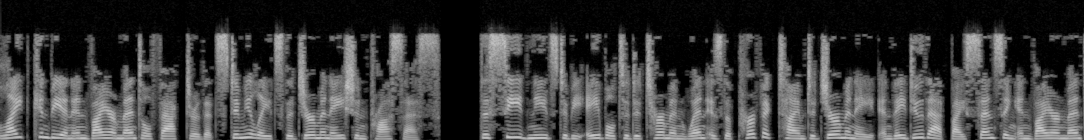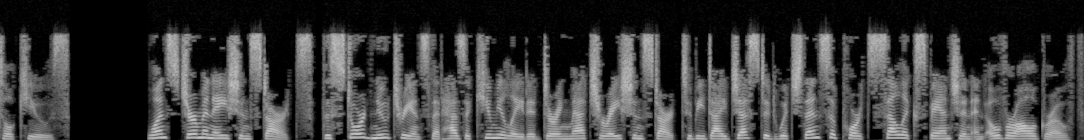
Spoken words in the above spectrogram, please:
Light can be an environmental factor that stimulates the germination process. The seed needs to be able to determine when is the perfect time to germinate and they do that by sensing environmental cues. Once germination starts, the stored nutrients that has accumulated during maturation start to be digested which then supports cell expansion and overall growth.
